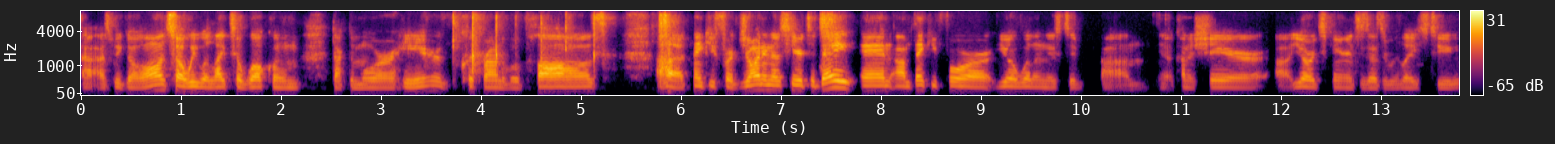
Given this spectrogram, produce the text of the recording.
uh, as we go on. So we would like to welcome Dr. Mora here. Quick round of applause. Uh, thank you for joining us here today. And um, thank you for your willingness to um, you know, kind of share uh, your experiences as it relates to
